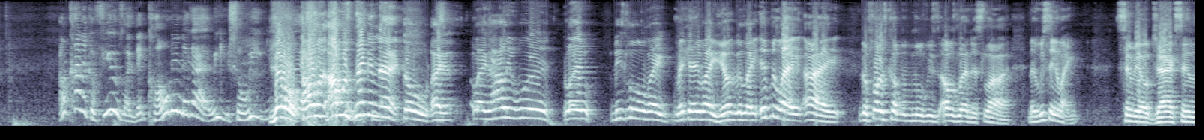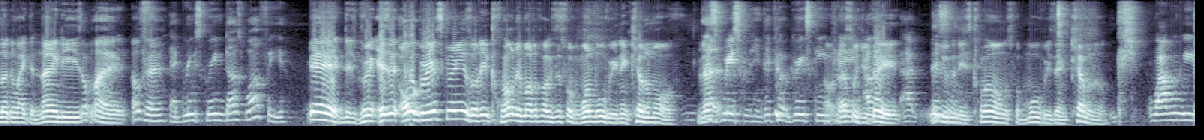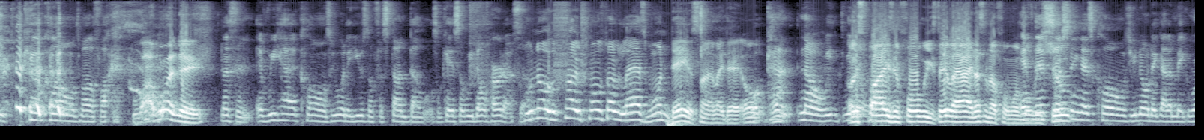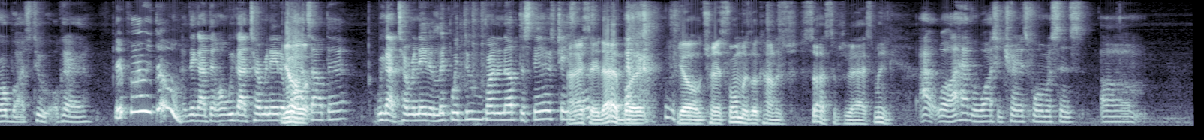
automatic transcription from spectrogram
I'm kind of confused. Like they cloning. They got we. So we. Yo, I was I was thinking that though. Like like Hollywood, like these little like making everybody younger. Like it be like, all right, the first couple of movies I was letting it slide. Then we seen like Samuel Jackson looking like the '90s. I'm like, okay, That green screen does well for you. Yeah. This green is it all green screens or they cloning motherfuckers just for one movie and then kill them off? That's green screen. They put green screen. oh, that's what you I like- did. I- They're using these clones for movies and killing them. Why would we kill clones, motherfucker? Why wouldn't they? Listen, if we had clones, we would have used them for stunt doubles. Okay, so we don't hurt ourselves. Who knows? The probably clones probably last one day or something like that. Oh, oh, kind? No, we. we or don't- spies in four weeks. They like, all right, that's enough for one if movie. If there's such thing as clones, you know they gotta make robots too. Okay, They probably do. they got their own. We got Terminator Yo. bots out there. We got Terminator Liquid dude running up the stairs chasing I ain't us. say that, but yo, Transformers look kind of sus if you ask me. I, well, I haven't watched a Transformer since um,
